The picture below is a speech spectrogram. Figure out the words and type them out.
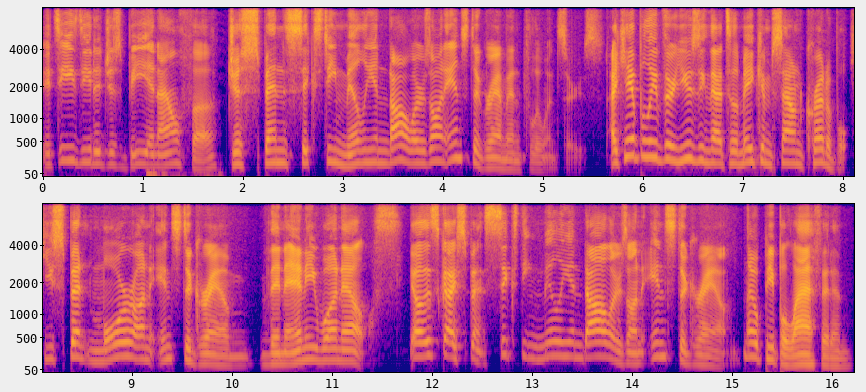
It's easy to just be an alpha. Just spend $60 million on Instagram influencers. I can't believe they're using that to make him sound credible. He spent more on Instagram than anyone else. Yo, this guy spent $60 million on Instagram. No people laugh at him.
